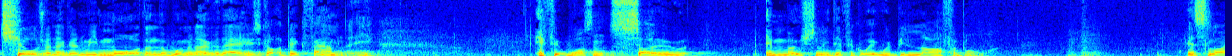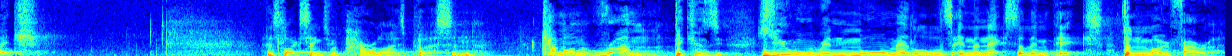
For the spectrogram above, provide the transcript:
children are going to be more than the woman over there who's got a big family, if it wasn't so emotionally difficult, it would be laughable. It's like, it's like saying to a paralyzed person, Come on, run, because you will win more medals in the next Olympics than Mo Farah.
